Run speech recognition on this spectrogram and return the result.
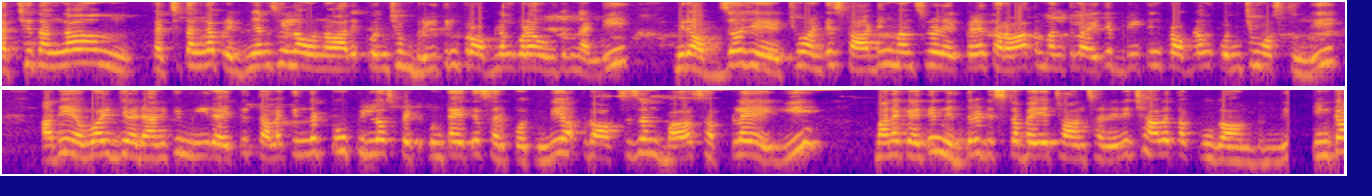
ఖచ్చితంగా ఖచ్చితంగా ప్రెగ్నెన్సీలో ఉన్న వాళ్ళకి కొంచెం బ్రీతింగ్ ప్రాబ్లం కూడా ఉంటుందండి. మీరు అబ్జర్వ్ చేయొచ్చు. అంటే స్టార్టింగ్ మంత్స్లో లేకపోయినా తర్వాత మంత్లో అయితే బ్రీతింగ్ ప్రాబ్లం కొంచెం వస్తుంది. అది అవాయిడ్ చేయడానికి మీరైతే తల కింద టూ పిల్లోస్ పెట్టుకుంటే అయితే సరిపోతుంది. అప్పుడు ఆక్సిజన్ బాగా సప్లై అయ్యి మనకైతే నిద్ర డిస్టర్బ్ అయ్యే ఛాన్స్ అనేది చాలా తక్కువగా ఉంటుంది. ఇంకా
